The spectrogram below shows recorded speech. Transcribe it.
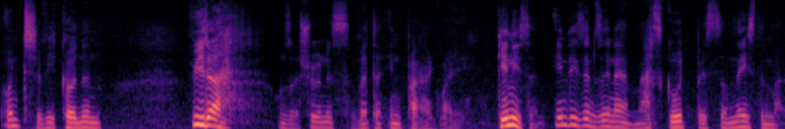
und wir können wieder unser schönes Wetter in Paraguay genießen. In diesem Sinne, mach's gut, bis zum nächsten Mal.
